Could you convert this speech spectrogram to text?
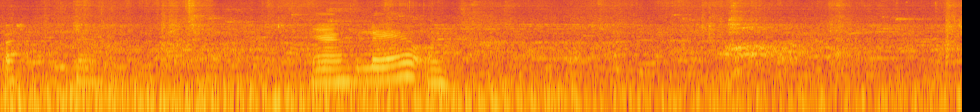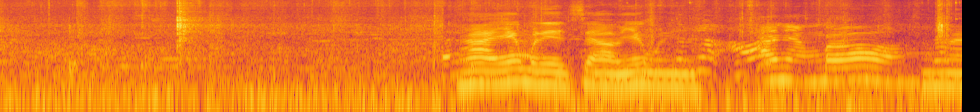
ไปย่างแล้ว หายังมันนี่สาวยังมันนี่อันยังบ่เอามา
